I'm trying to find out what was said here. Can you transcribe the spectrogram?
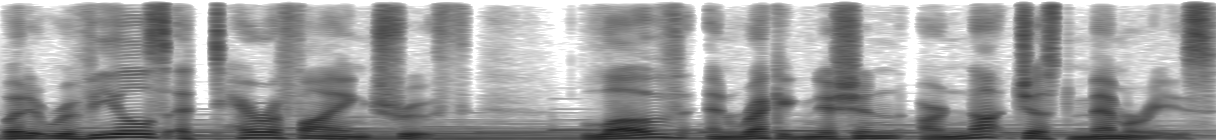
but it reveals a terrifying truth. Love and recognition are not just memories,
